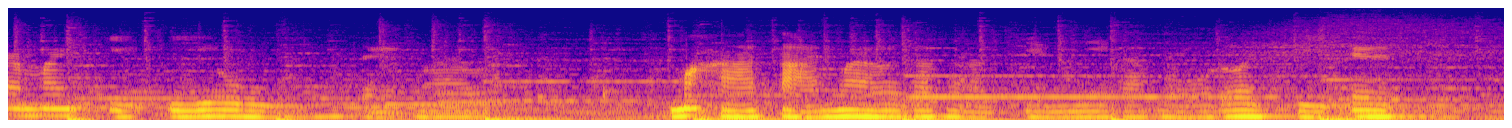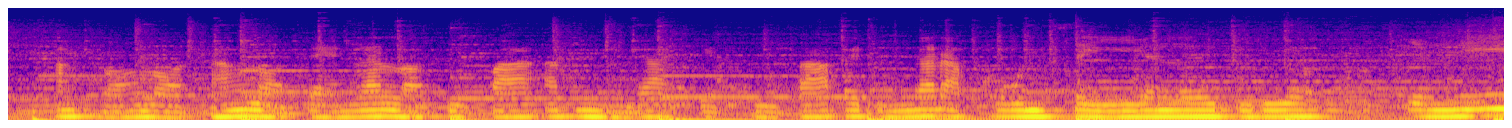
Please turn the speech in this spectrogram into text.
ครับปั่นแค่ไม่กี่กิโลแตกมามหาศาลมาเลยครับสำหรับเกมนี้ครับโอ้ด้วยสีเอสทั้งสองหลอดทั้งหลอดแดงและหลอดสีฟ้าครับหนึ่งได้เก็บสีฟ้าไปถึงระดับคูณสี่กันเลยทีเดียวเกมนี้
